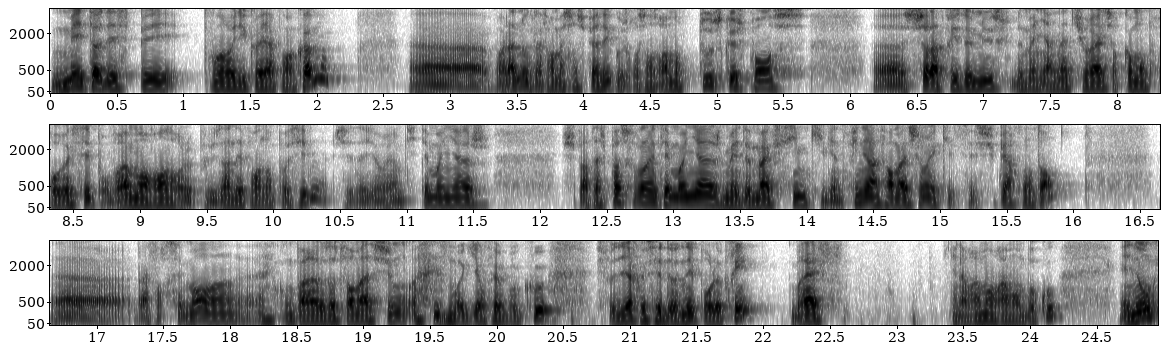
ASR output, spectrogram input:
méthodesp.rudicoya.com. Euh, voilà, donc la formation superphysique où je ressens vraiment tout ce que je pense sur la prise de muscle de manière naturelle, sur comment progresser pour vraiment rendre le plus indépendant possible. J'ai d'ailleurs eu un petit témoignage, je partage pas souvent les témoignages, mais de Maxime qui vient de finir la formation et qui est super content. Euh, bah forcément, hein, comparé aux autres formations, moi qui en fais beaucoup, je peux dire que c'est donné pour le prix. Bref, il y en a vraiment vraiment beaucoup. Et donc,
